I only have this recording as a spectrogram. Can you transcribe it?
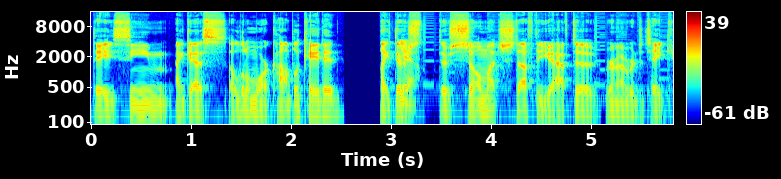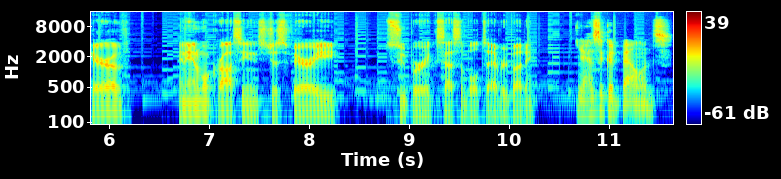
they seem, I guess, a little more complicated. Like there's Yeah. there's so much stuff that you have to remember to take care of, and Animal Crossing is just very super accessible to everybody. It has a good balance.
